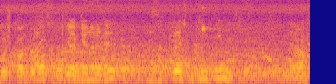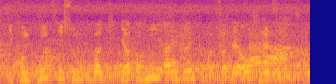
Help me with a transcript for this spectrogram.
durchkommen wird das Ja, generell, diese Flash, die bringt eh nichts. Die von Gulz Richtung über, die hat noch nie einen blind gemacht. Das hat der auch schon letztes Mal gesagt.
